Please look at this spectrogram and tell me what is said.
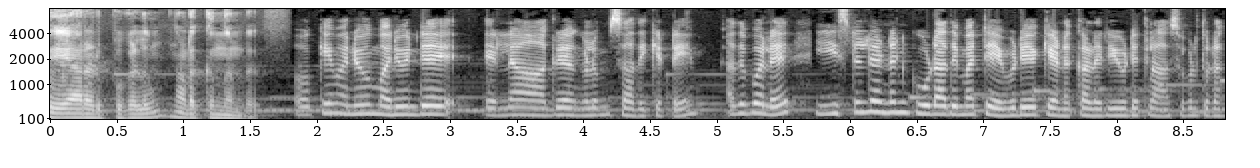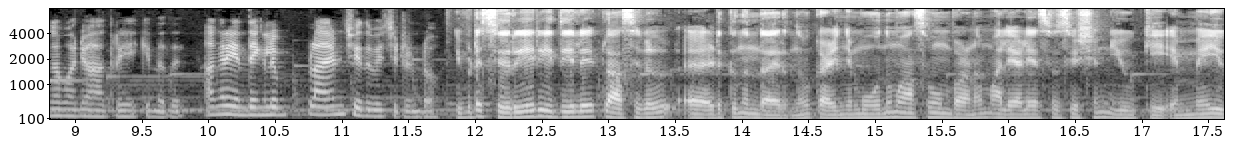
തയ്യാറെടുപ്പുകളും നടക്കുന്നുണ്ട്. ഓക്കെ മനു. മനുവിന്റെ എല്ലാ ആഗ്രഹങ്ങളും സാധിക്കട്ടെ. അതുപോലെ ഈസ്റ്റ് ലണ്ടൻ കൂടാതെ മറ്റെവിടെയൊക്കെയാണ് കളരിയുടെ ക്ലാസ്സുകൾ തുടങ്ങാൻ മനു ആഗ്രഹിക്കുന്നത്? അങ്ങനെ എന്തെങ്കിലും പ്ലാൻ ചെയ്തു വെച്ചിട്ടുണ്ടോ? ഇവിടെ ചെറിയ രീതിയിൽ ക്ലാസ്സുകൾ ഏഹ്, എടുക്കുന്നുണ്ടായിരുന്നു. കഴിഞ്ഞ മൂന്ന് മാസം മുമ്പാണ് Malayali association U K M A U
